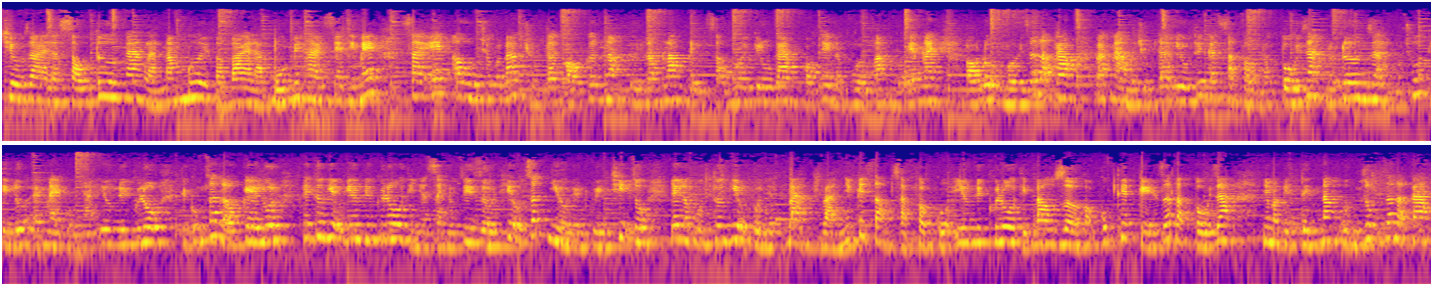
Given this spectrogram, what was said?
chiều dài là 64 ngang là 50 và vai là 42 cm size SO cho các bác chúng ta có cân nặng từ 55 đến 60 kg có thể là vừa vặn của em này. Có độ mới rất là cao. Bác nào mà chúng ta yêu thích các sản phẩm nó tối giản, nó đơn giản một chút thì lựa em này của nhà Uniqlo thì cũng rất là ok luôn. Cái thương hiệu Uniqlo thì nhà sành được di giới thiệu rất nhiều đến quý chị rồi. Đây là một thương hiệu của Nhật Bản và những cái dòng sản phẩm của Uniqlo thì bao giờ họ cũng thiết kế rất là tối giản nhưng mà cái tính năng ứng dụng rất là cao.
